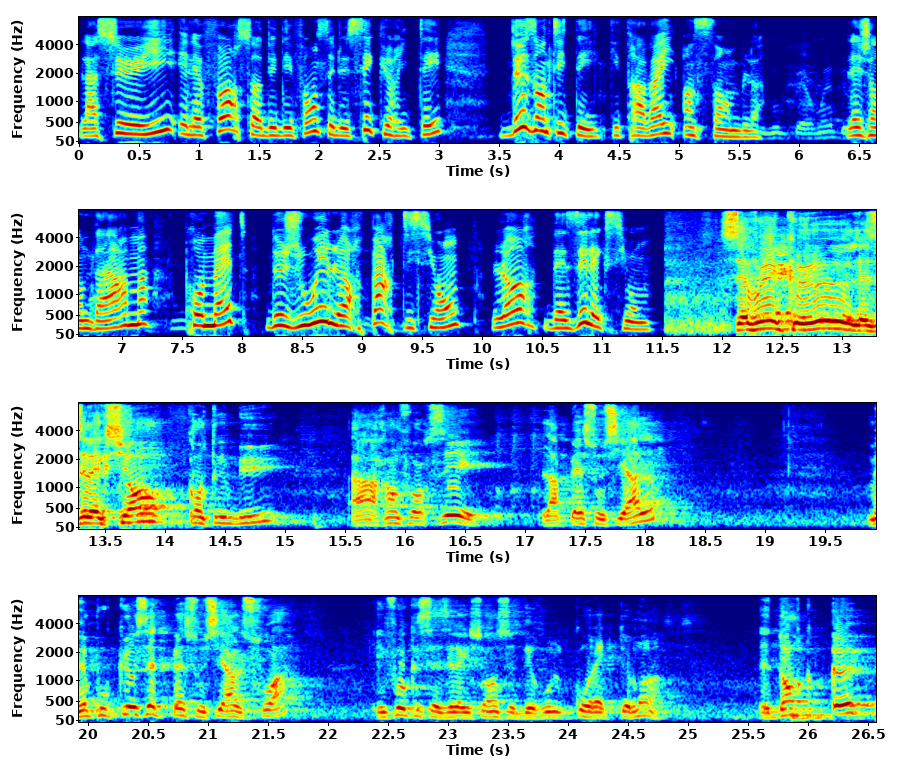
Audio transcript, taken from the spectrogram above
La CEI et les forces de défense et de sécurité, deux entités qui travaillent ensemble. Les gendarmes promettent de jouer leur partition lors des élections. C'est vrai que les élections contribuent à renforcer la paix sociale, mais pour que cette paix sociale soit, il faut que ces élections se déroulent correctement. Et donc, eux,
